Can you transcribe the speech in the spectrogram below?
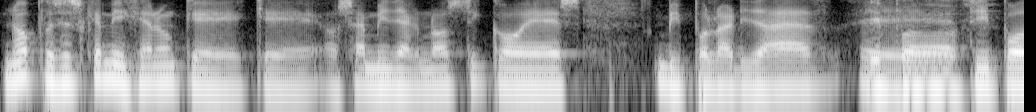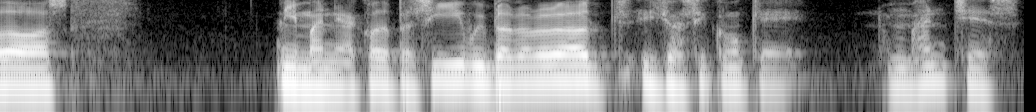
No, pues es que me dijeron que, que o sea, mi diagnóstico es bipolaridad tipo 2 eh, y maníaco depresivo y bla, bla, bla. Y yo así como que, no manches.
